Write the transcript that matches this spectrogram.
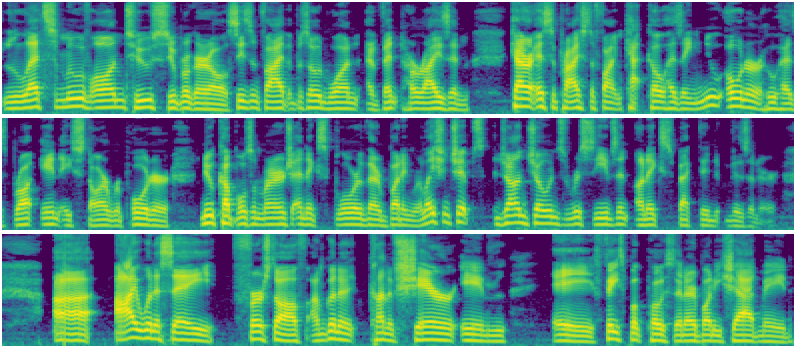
let's move on to Supergirl, season five, episode one, Event Horizon. Kara is surprised to find Catco has a new owner who has brought in a star reporter. New couples emerge and explore their budding relationships. John Jones receives an unexpected visitor. Uh, I want to say, first off, I'm going to kind of share in a Facebook post that our buddy Shad made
